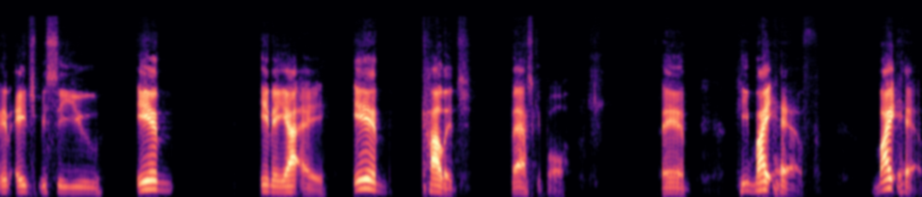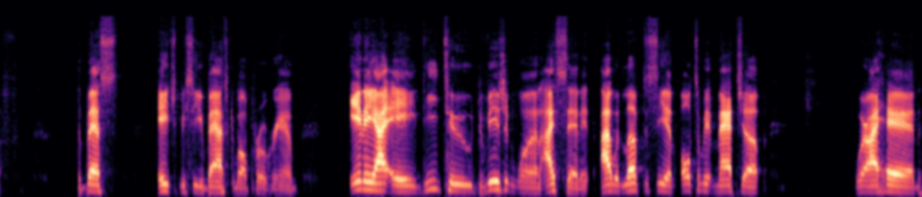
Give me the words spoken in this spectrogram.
in HBCU in NAIA in college basketball. And he might have, might have the best HBCU basketball program, NAIA D2 Division One. I. I said it. I would love to see an ultimate matchup where I had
